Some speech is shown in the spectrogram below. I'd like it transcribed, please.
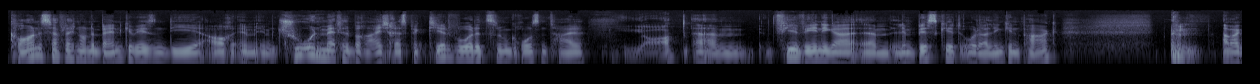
Korn ist ja vielleicht noch eine Band gewesen, die auch im, im True Metal Bereich respektiert wurde zu einem großen Teil ja, ähm, viel weniger ähm, Limp Bizkit oder Linkin Park. Aber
